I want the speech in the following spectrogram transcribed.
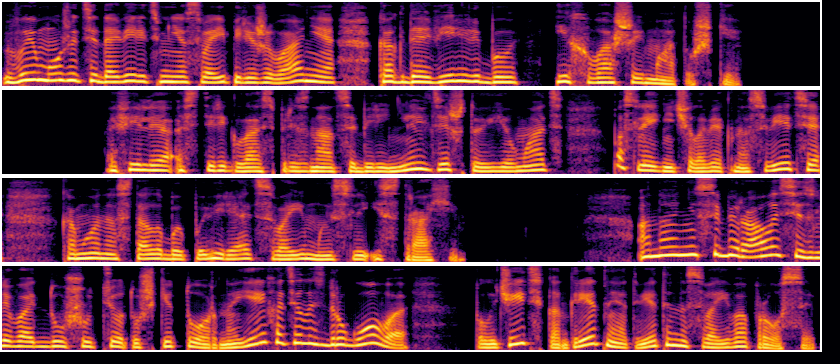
Вы можете доверить мне свои переживания, как доверили бы их вашей матушке». Офелия остереглась признаться Беренильде, что ее мать — последний человек на свете, кому она стала бы поверять свои мысли и страхи. Она не собиралась изливать душу тетушке Торна, ей хотелось другого — получить конкретные ответы на свои вопросы.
